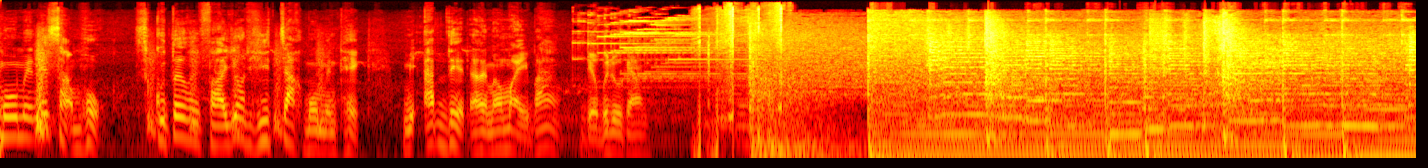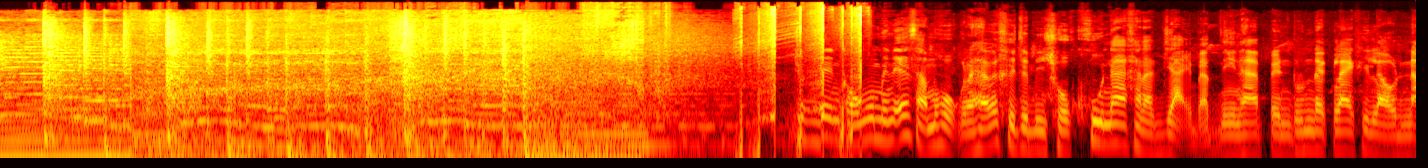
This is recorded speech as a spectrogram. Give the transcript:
โมเมนต์ S36 สกูตเตอร์ไฟฟ้ายอดฮิตจากโมเมนเทคมีอัปเดตอะไรมาใหม่บ้าง เดี๋ยวไปดูกัน จุดเด่นของ Moment S36 นะฮะก็คือจะมีโชคคู่หน้าขนาดใหญ่แบบนี้นะฮะเป็นรุ่นแรก ๆ ที่เราน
